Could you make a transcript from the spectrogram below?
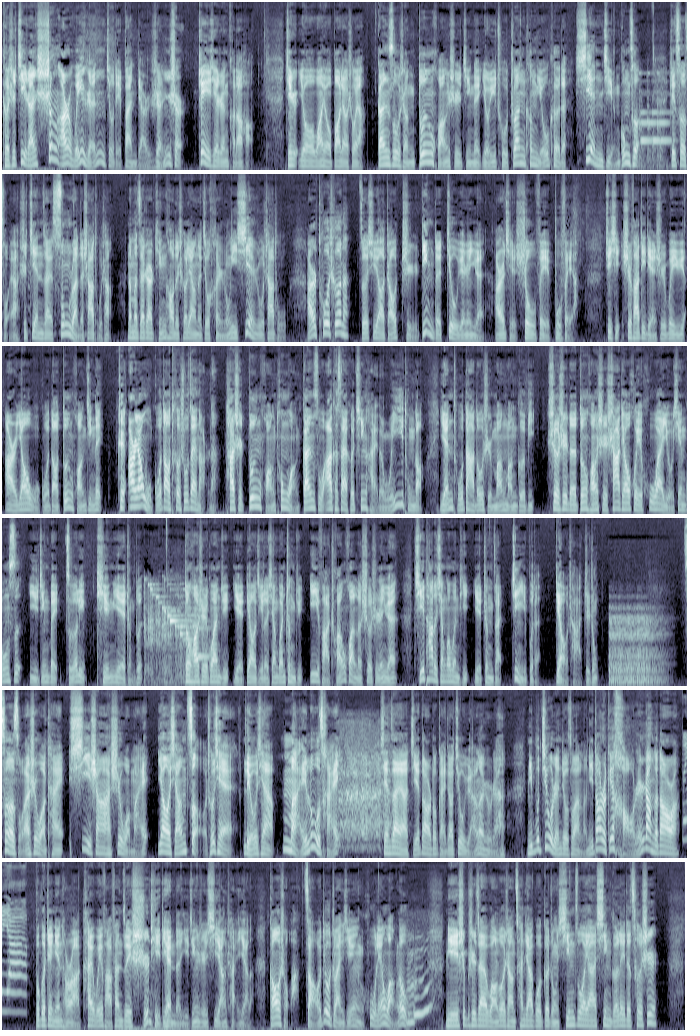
可是既然生而为人，就得办点人事儿。这些人可倒好。近日有网友爆料说呀。甘肃省敦煌市境内有一处专坑游客的陷阱公厕，这厕所呀是建在松软的沙土上，那么在这儿停靠的车辆呢就很容易陷入沙土，而拖车呢则需要找指定的救援人员，而且收费不菲啊。据悉，事发地点是位于二幺五国道敦煌境内。这二幺五国道特殊在哪儿呢？它是敦煌通往甘肃阿克塞和青海的唯一通道，沿途大都是茫茫戈壁。涉事的敦煌市沙雕会户外有限公司已经被责令停业整顿。敦煌市公安局也调集了相关证据，依法传唤了涉事人员。其他的相关问题也正在进一步的调查之中。厕所是我开，细沙是我埋，要想走出去，留下买路财。现在啊，劫道都改叫救援了，是不是？你不救人就算了，你倒是给好人让个道啊！对呀。不过这年头啊，开违法犯罪实体店的已经是夕阳产业了，高手啊早就转型互联网喽。你是不是在网络上参加过各种星座呀、性格类的测试？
